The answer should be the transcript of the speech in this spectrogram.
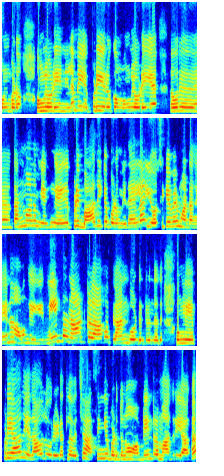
புண்படும்? உங்களுடைய நிலைமை எப்படி இருக்கும்? உங்களுடைய ஒரு தன்மானம் எங்க எப்படி பாதிக்கப்படும்? இதெல்லாம் யோசிக்கவே மாட்டாங்க. ஏன்னா அவங்க நீ நீண்ட நாட்களாக பிளான் போட்டுட்டு இருந்தது உங்களை எப்படியாவது ஏதாவது ஒரு இடத்துல வச்சு அசிங்கப்படுத்தணும் அப்படின்ற மாதிரியாக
